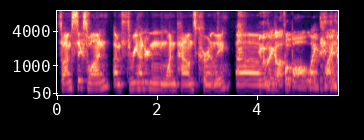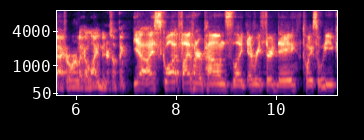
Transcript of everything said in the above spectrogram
So I'm 6'1. I'm 301 pounds currently. Um, you look like a football like linebacker or like a lineman or something. Yeah, I squat 500 pounds like every third day, twice a week,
